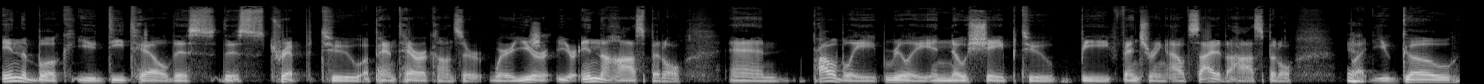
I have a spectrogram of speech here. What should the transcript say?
in the book, you detail this this trip to a Pantera concert where you're you're in the hospital and probably really in no shape to be venturing outside of the hospital, but you go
